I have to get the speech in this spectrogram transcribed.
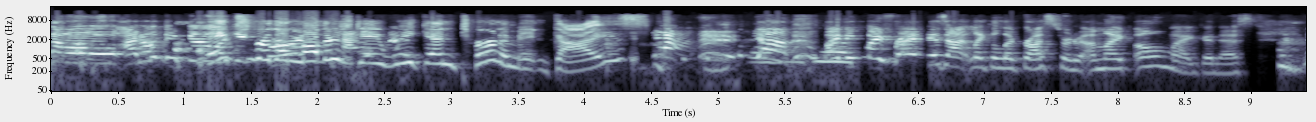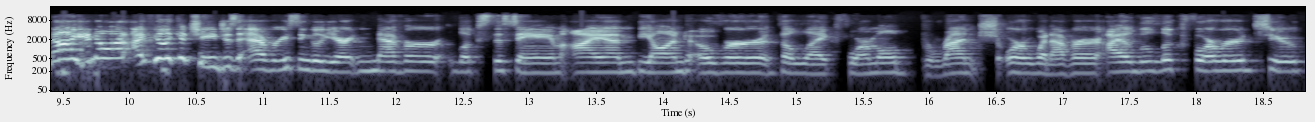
so I don't think they're thanks looking for the mother's day weekend tournament guys yeah, yeah. I think my friend is at like a lacrosse tournament. I'm like, oh my goodness. No, you know what? I feel like it changes every single year. It never looks the same. I am beyond over the like formal brunch or whatever. I will look forward to,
